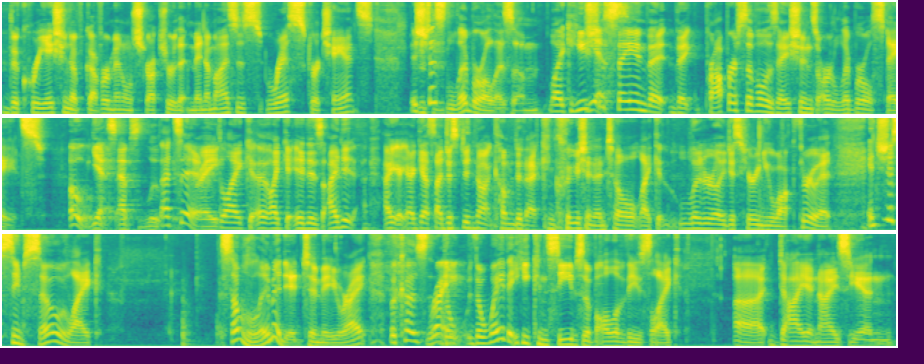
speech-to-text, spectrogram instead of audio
the creation of governmental structure that minimizes risk or chance. It's mm-hmm. just liberalism. Like he's yes. just saying that that proper civilizations are liberal states. Oh yes, absolutely. That's it. Right? Like uh, like it is. I did. I, I, guess I just did not come to that conclusion until like literally just hearing you walk through it. It just seems so like so limited to me, right? Because right. The, the way that he conceives of all of these like uh, Dionysian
